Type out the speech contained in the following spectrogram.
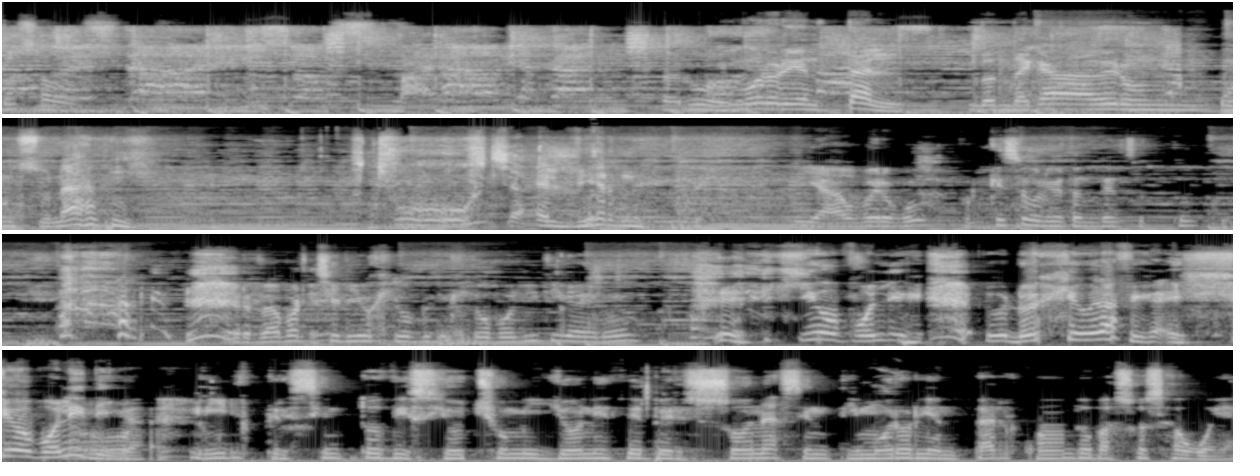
2 a 2. Nuestra ilusión para viajar. Saludos. Timor Oriental, donde acaba de haber un, un tsunami Chucha. el viernes. Ya, pero ¿por qué se volvió tan denso tú? ¿Verdad, Parchelio geop- geopolítica de nuevo? Geopolítica. No es geográfica, es geopolítica. No, 1318 millones de personas en Timor Oriental. ¿Cuándo pasó esa weá?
